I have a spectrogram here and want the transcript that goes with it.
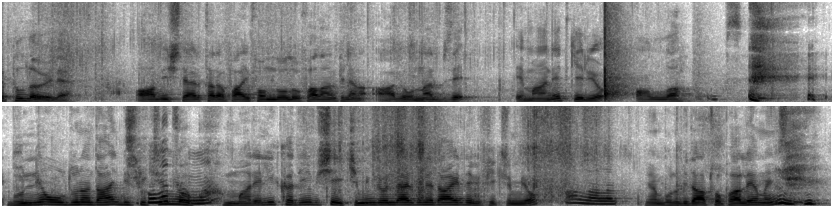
Apple da öyle. Abi işte her taraf iPhone dolu falan filan. Abi onlar bize emanet geliyor. Allah. Bu ne olduğuna dair bir fikrim Çikolata yok. mı? Marelika diye bir şey. Kimin gönderdiğine dair de bir fikrim yok. Allah Allah. Yani bunu bir daha toparlayamayız.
